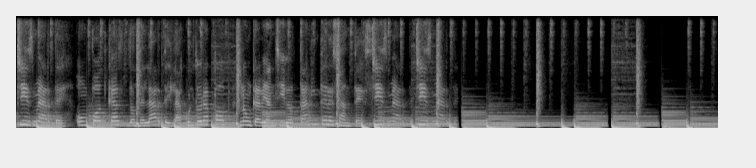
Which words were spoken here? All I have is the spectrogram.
Chismearte, un podcast donde el arte y la cultura pop nunca habían sido tan interesantes. Chismearte, chismearte.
